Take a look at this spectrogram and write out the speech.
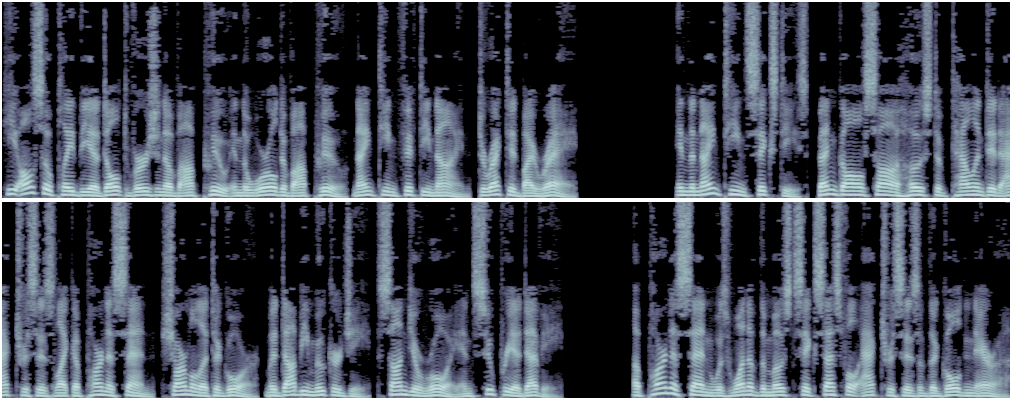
He also played the adult version of Apu in The World of Apu 1959, directed by Ray. In the 1960s, Bengal saw a host of talented actresses like Aparna Sen, Sharmila Tagore, Madhabi Mukherjee, Sandhya Roy and Supriya Devi. Aparna Sen was one of the most successful actresses of the Golden Era.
